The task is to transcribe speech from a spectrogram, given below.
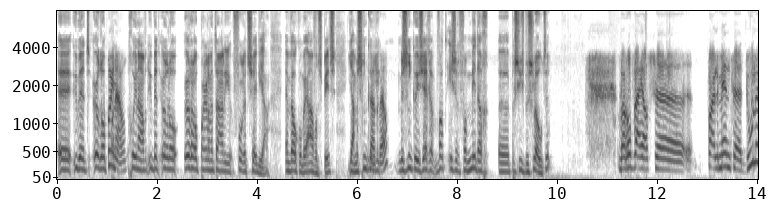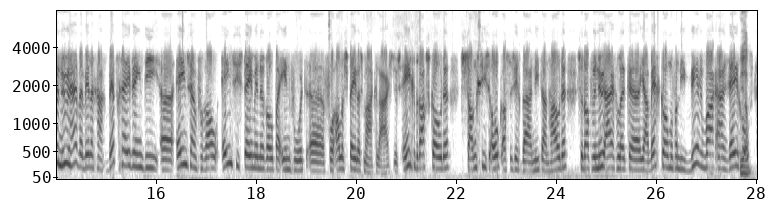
Uh, u bent Goedenavond. Goedenavond. U bent Euro Europarlementariër voor het CDA. En welkom bij Avondspits. Ja, misschien kun, je, misschien kun je zeggen, wat is er vanmiddag uh, precies besloten? Waarop wij als uh, parlement uh, doelen nu. Hè. Wij willen graag wetgeving die uh, eens en vooral één systeem in Europa invoert uh, voor alle spelersmakelaars. Dus één gedragscode, sancties ook als ze zich daar niet aan houden. Zodat we nu eigenlijk ja, wegkomen van die wirwar aan regels. Ja.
